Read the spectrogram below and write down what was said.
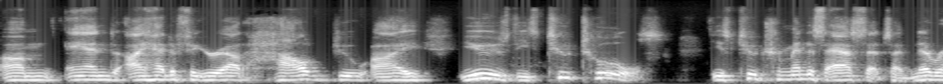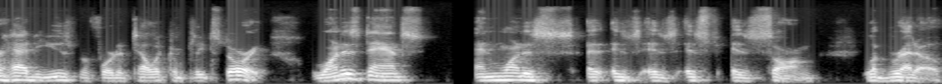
um, and I had to figure out how do I use these two tools, these two tremendous assets I've never had to use before to tell a complete story. One is dance, and one is is is is, is song, libretto,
